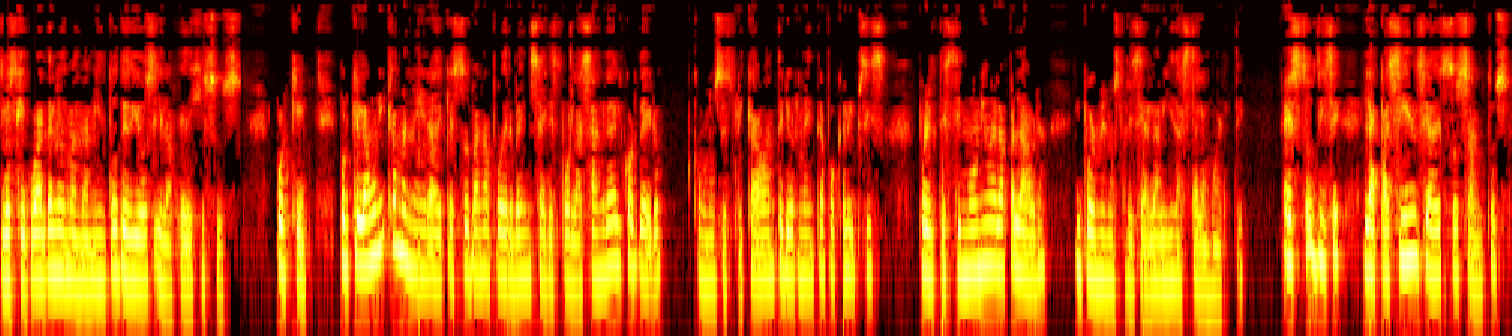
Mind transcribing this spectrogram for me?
los que guardan los mandamientos de Dios y la fe de Jesús. ¿Por qué? Porque la única manera de que estos van a poder vencer es por la sangre del Cordero, como nos explicaba anteriormente Apocalipsis por el testimonio de la palabra y por menospreciar la vida hasta la muerte. Esto dice la paciencia de estos santos,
